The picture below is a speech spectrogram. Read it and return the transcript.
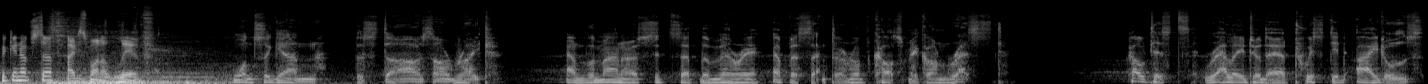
picking up stuff. I just want to live. Once again, the stars are right and the manor sits at the very epicenter of cosmic unrest. Cultists rally to their twisted idols,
